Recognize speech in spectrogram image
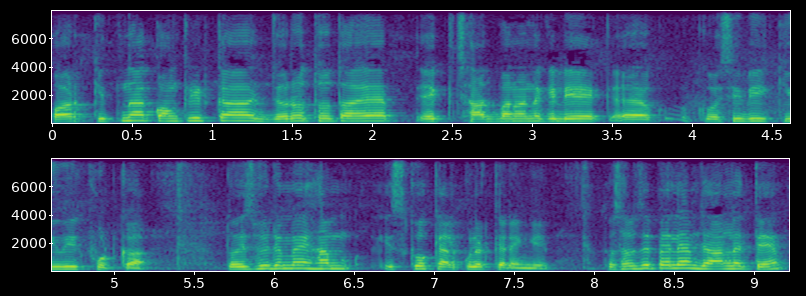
और कितना कंक्रीट का ज़रूरत होता है एक छात बनाने के लिए किसी भी क्यूबिक फुट का। तो इस वीडियो में हम इसको कैलकुलेट करेंगे। तो सबसे पहले हम जान लेते हैं,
